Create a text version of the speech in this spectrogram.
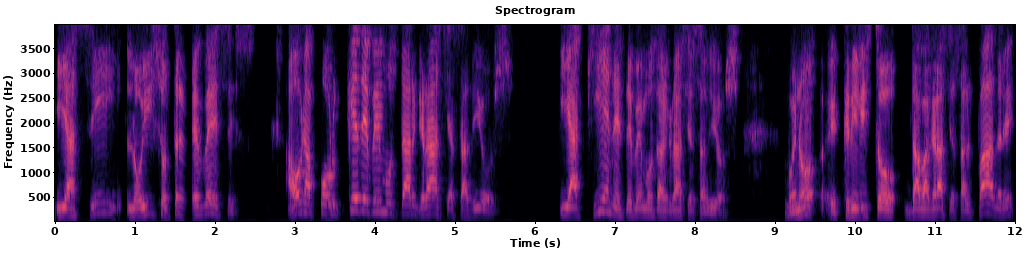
y así lo hizo tres veces. Ahora, ¿por qué debemos dar gracias a Dios? ¿Y a quiénes debemos dar gracias a Dios? Bueno, eh, Cristo daba gracias al Padre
